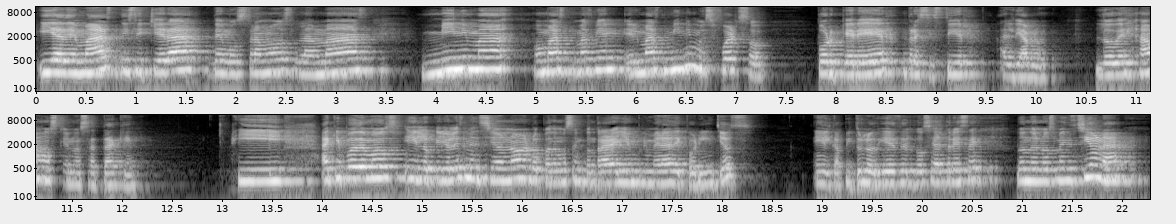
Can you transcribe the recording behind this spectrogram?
Y además ni siquiera demostramos la más mínima, o más, más bien el más mínimo esfuerzo por querer resistir al diablo. Lo dejamos que nos ataquen. Y aquí podemos, y lo que yo les menciono, lo podemos encontrar ahí en Primera de Corintios, en el capítulo 10 del 12 al 13, donde nos menciona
